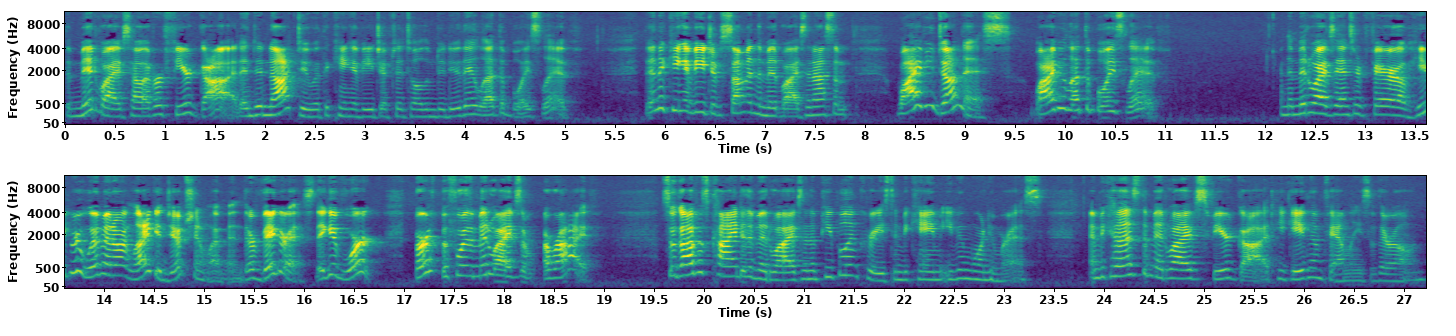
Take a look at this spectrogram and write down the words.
The midwives, however, feared God and did not do what the king of Egypt had told them to do. They let the boys live. Then the king of Egypt summoned the midwives and asked them, Why have you done this? Why have you let the boys live? And the midwives answered Pharaoh, Hebrew women aren't like Egyptian women. They're vigorous. They give work, birth before the midwives arrive. So God was kind to the midwives, and the people increased and became even more numerous. And because the midwives feared God, he gave them families of their own.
